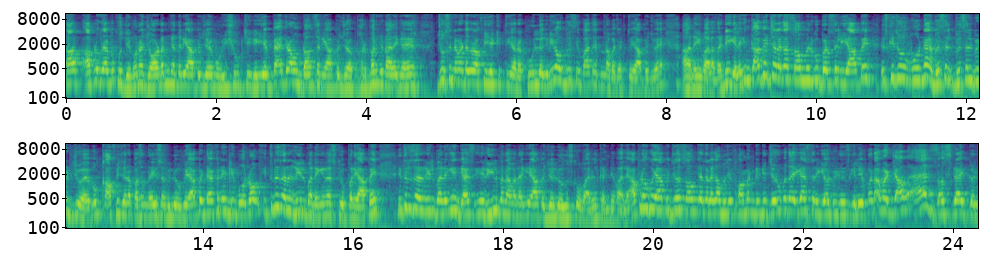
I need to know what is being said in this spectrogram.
आप, लोग यहाँ पे खुद देखो ना जॉर्डन के अंदर यहाँ पे जो है मूवी शूट की गई है बैकग्राउंड डांसर यहाँ पे जो है भर भर के डाले गए हैं जो सिनेमाटोग्राफी है कितनी ज़्यादा लग रही है। ऑब्वियसली बात है, इतना बजट तो यहाँ पे जो है आने ही वाला था। ठीक है, लेकिन काफ़ी अच्छा लगा सॉन्ग मेरे को बरसल यहाँ पे इसकी जो वो ना विसल विसल बीट जो है, वो काफ़ी ज़्यादा पसंद आई सभी लोगों को। यहाँ पे डेफिनेटली बोल रहा हूँ, इतने सारे रील बनेंगे ना इसके ऊपर यहाँ पे। इतने सारे रील बनेंगे। गैस ये रील बना बना के यहाँ पे जो लोग उसको वायरल करने वाले आप लोगों को यहाँ पे जो सॉन्ग कैसा लगा, मुझे कॉमेंट करके ज़रूर बताइएगा इस तरह की और वीडियोस के लिए फटाफट जाओ एंड सब्सक्राइब कर लो।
